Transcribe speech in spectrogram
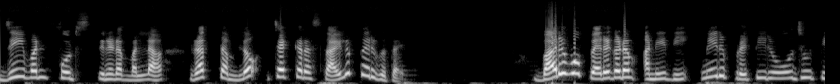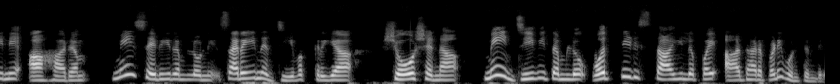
జీ వన్ ఫుడ్స్ తినడం వల్ల రక్తంలో చక్కెర స్థాయిలు పెరుగుతాయి. బరువు పెరగడం అనేది మీరు ప్రతిరోజు తినే ఆహారం. మీ శరీరంలోని సరైన జీవక్రియ శోషణ మీ జీవితంలో ఒత్తిడి స్థాయిలపై ఆధారపడి ఉంటుంది.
